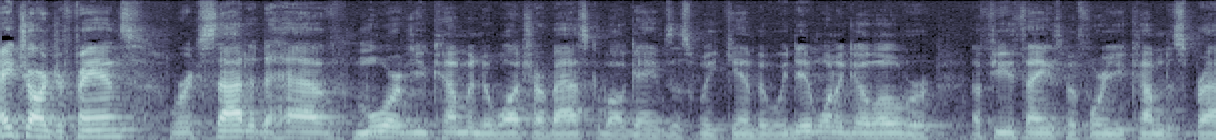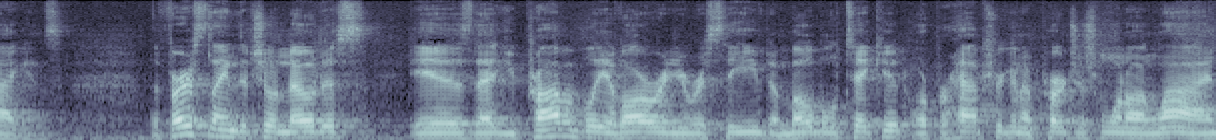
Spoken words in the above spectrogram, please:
Hey, Charger fans, we're excited to have more of you coming to watch our basketball games this weekend, but we did want to go over a few things before you come to Spragins. The first thing that you'll notice is that you probably have already received a mobile ticket, or perhaps you're going to purchase one online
